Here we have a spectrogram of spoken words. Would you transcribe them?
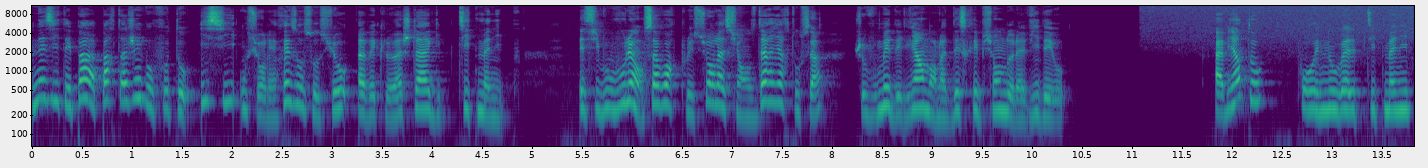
n'hésitez pas à partager vos photos ici ou sur les réseaux sociaux avec le hashtag Petite Manip. Et si vous voulez en savoir plus sur la science derrière tout ça, je vous mets des liens dans la description de la vidéo. A bientôt pour une nouvelle petite manip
